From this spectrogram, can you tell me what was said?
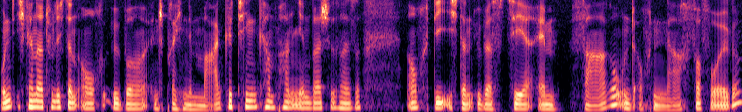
Und ich kann natürlich dann auch über entsprechende Marketingkampagnen beispielsweise, auch die ich dann übers CRM fahre und auch nachverfolge.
